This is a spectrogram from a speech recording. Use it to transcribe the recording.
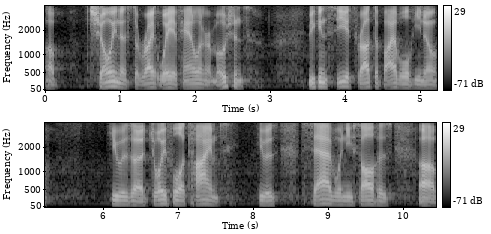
uh, showing us the right way of handling our emotions. We can see it throughout the Bible. You know, he was uh, joyful at times. He was sad when he saw his uh,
